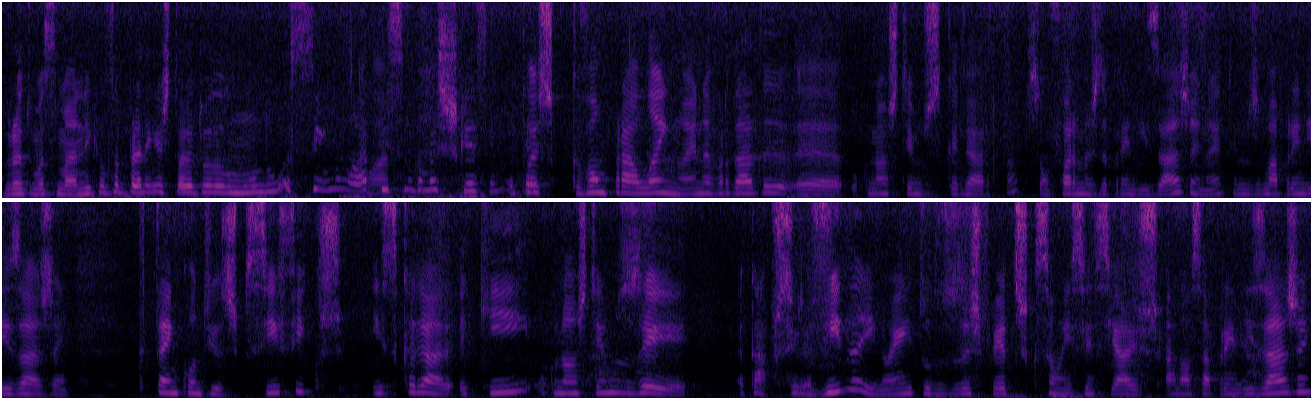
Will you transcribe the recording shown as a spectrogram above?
durante uma semana e que eles aprendem a história toda do mundo assim, não há, por isso nunca mais se esquecem. Até Depois que vão para além, não é? Na verdade, eh, o que nós temos, se calhar, pronto, são formas de aprendizagem, não é? Temos uma aprendizagem que tem conteúdos específicos e, se calhar, aqui o que nós temos é, acaba por ser a vida e, não é? E todos os aspectos que são essenciais à nossa aprendizagem,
